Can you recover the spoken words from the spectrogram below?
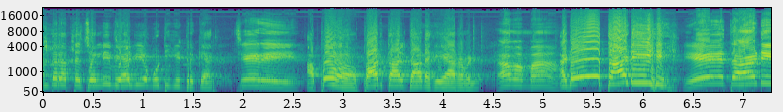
மந்திரத்தை சொல்லி வேள்வியை மூட்டிக்கிட்டு இருக்கார். சரி. அப்போ பார்த்தாள் தாடகையானவள் ஆமாமா அடே தாடி. ஏ தாடி.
